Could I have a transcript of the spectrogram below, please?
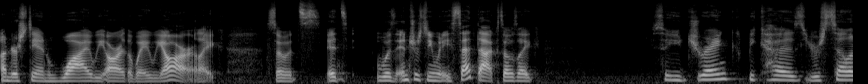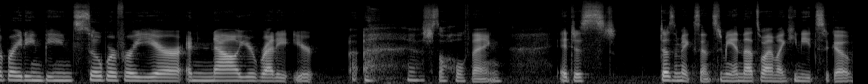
understand why we are the way we are. Like, so it's it's it was interesting when he said that because I was like, so you drank because you're celebrating being sober for a year and now you're ready. You're uh, it's just a whole thing. It just doesn't make sense to me, and that's why I'm like, he needs to go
